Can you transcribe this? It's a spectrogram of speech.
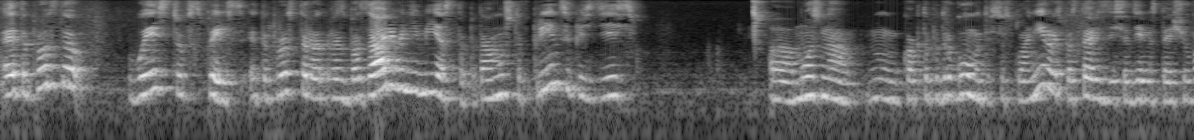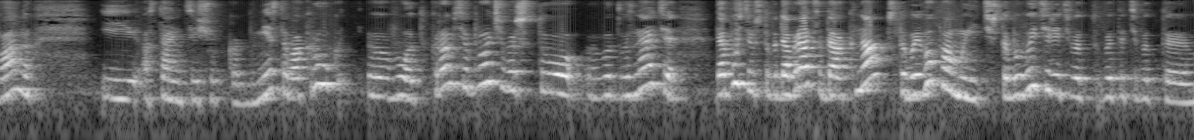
это просто waste of space, это просто разбазаривание места, потому что, в принципе, здесь э, можно ну, как-то по-другому это все спланировать, поставить здесь отдельно стоящую ванну, и останется еще как бы место вокруг. Э, вот, кроме всего прочего, что, вот вы знаете, допустим, чтобы добраться до окна, чтобы его помыть, чтобы вытереть вот, вот эти вот, э,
